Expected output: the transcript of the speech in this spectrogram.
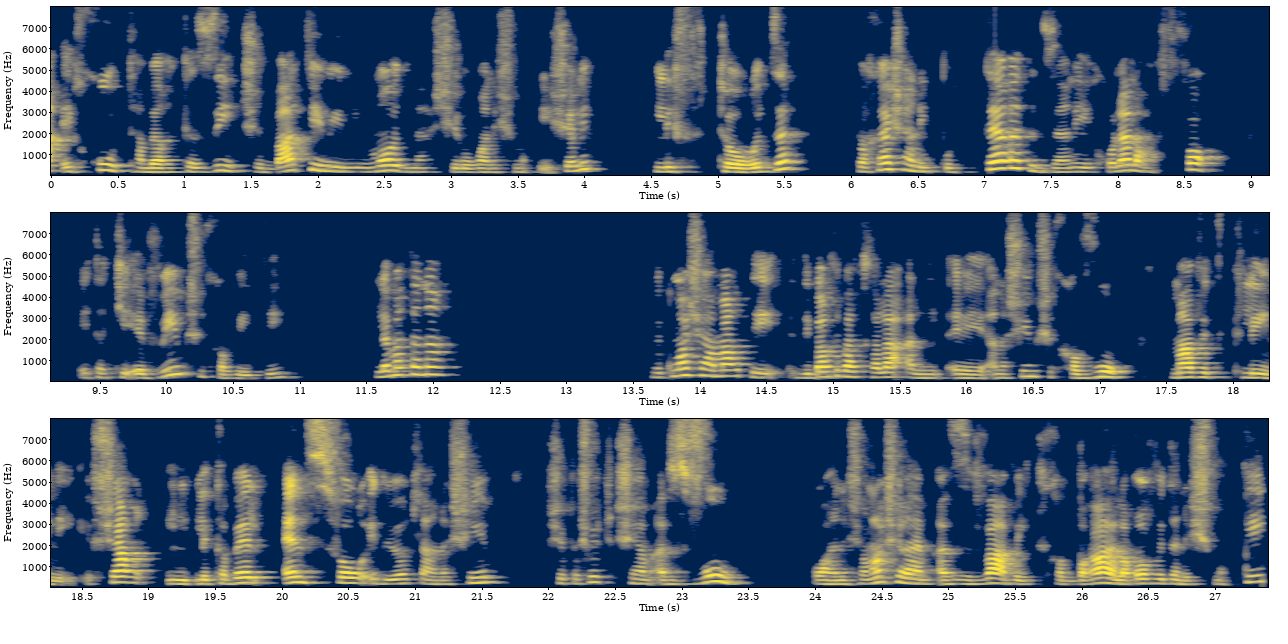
האיכות המרכזית שבאתי ללמוד מהשיעור הנשמתי שלי, לפתור את זה, ואחרי שאני פותרת את זה אני יכולה להפוך את הכאבים שחוויתי למתנה. וכמו שאמרתי, דיברתי בהתחלה על אה, אנשים שחוו מוות קליני, אפשר לקבל אין ספור עדויות לאנשים שפשוט כשהם עזבו, או הנשמה שלהם עזבה והתחברה לרובד הנשמתי,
